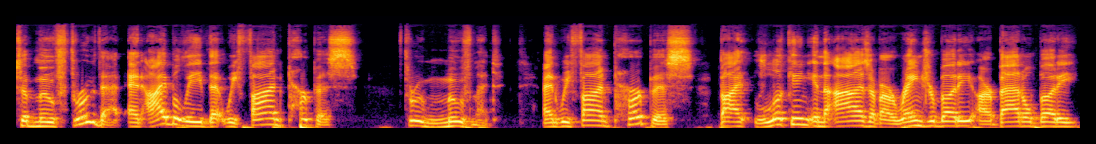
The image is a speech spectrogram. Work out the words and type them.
to move through that. And I believe that we find purpose through movement. And we find purpose by looking in the eyes of our ranger buddy, our battle buddy,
